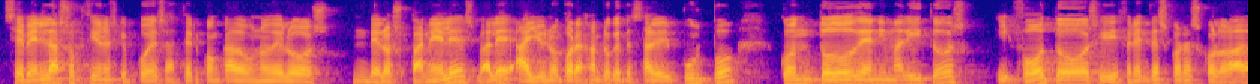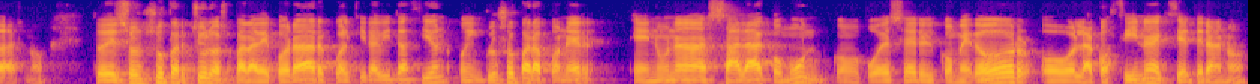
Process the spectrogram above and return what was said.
Se ven las opciones que puedes hacer con cada uno de los, de los paneles, ¿vale? Hay uno, por ejemplo, que te sale el pulpo con todo de animalitos y fotos y diferentes cosas colgadas, ¿no? Entonces son súper chulos para decorar cualquier habitación o incluso para poner en una sala común, como puede ser el comedor o la cocina, etcétera, ¿no?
